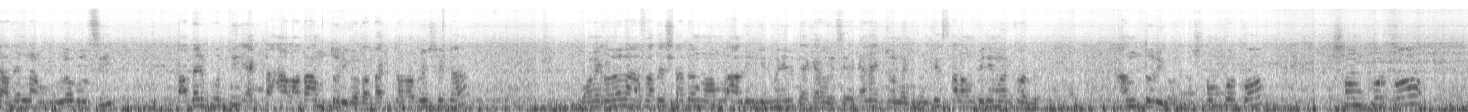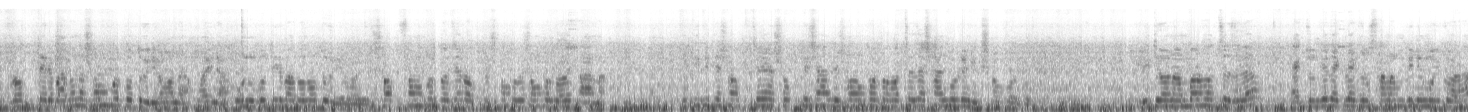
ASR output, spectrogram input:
যাদের নামগুলো বলছি, তাদের প্রতি একটা আলাদা আন্তরিকতা থাকতে হবে সেটা। মনে করেন আরফাতের সাথে মোহাম্মদ আলিমগীর ভাইয়ের দেখা হয়েছে, এখানে একজন একজনকে সালাম বিনিময় করবে। আন্তরিকতা, সম্পর্ক সম্পর্ক রক্তের বাঁধানো সম্পর্ক তৈরি হয় না হয় না, অনুভূতির বাঁধানো তৈরি হয়। সব সম্পর্ক যে রক্ত, সম্পর্ক সম্পর্ক হয় তা না। পৃথিবীতে সবচেয়ে শক্তিশালী সম্পর্ক হচ্ছে যে সাংগঠনিক সম্পর্ক। দ্বিতীয় নাম্বার হচ্ছে যে একজনকে দেখলে একজন সালাম বিনিময় করা।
